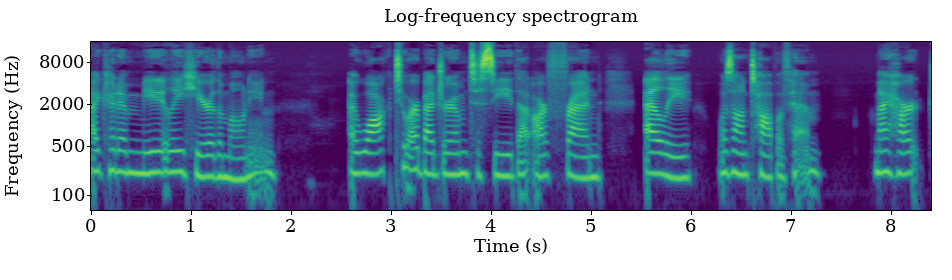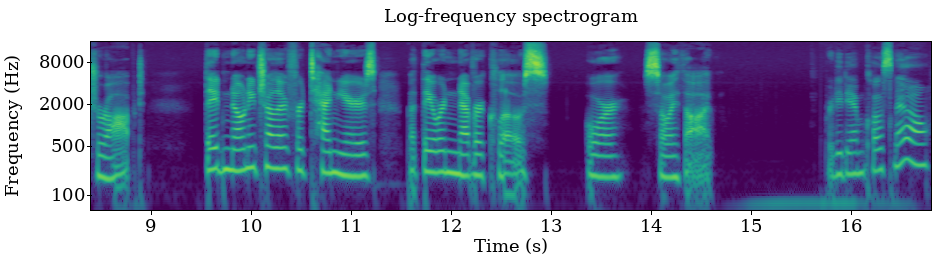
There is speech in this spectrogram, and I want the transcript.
I could immediately hear the moaning. I walked to our bedroom to see that our friend, Ellie, was on top of him. My heart dropped. They'd known each other for 10 years, but they were never close. Or so I thought. Pretty damn close now.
